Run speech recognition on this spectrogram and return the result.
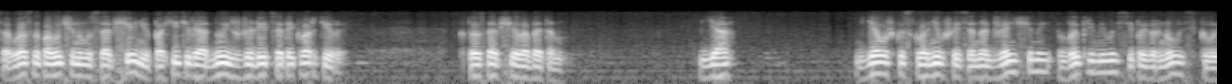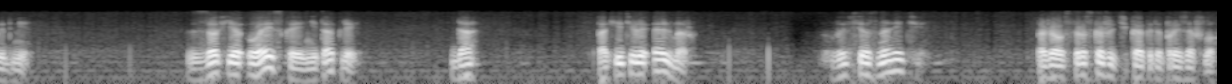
Согласно полученному сообщению, похитили одну из жилиц этой квартиры. Кто сообщил об этом? Я. Девушка, склонившаяся над женщиной, выпрямилась и повернулась к выдме. Зофья Уэйская, не так ли? Да. Похитили Эльмер. Вы все знаете? Пожалуйста, расскажите, как это произошло.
